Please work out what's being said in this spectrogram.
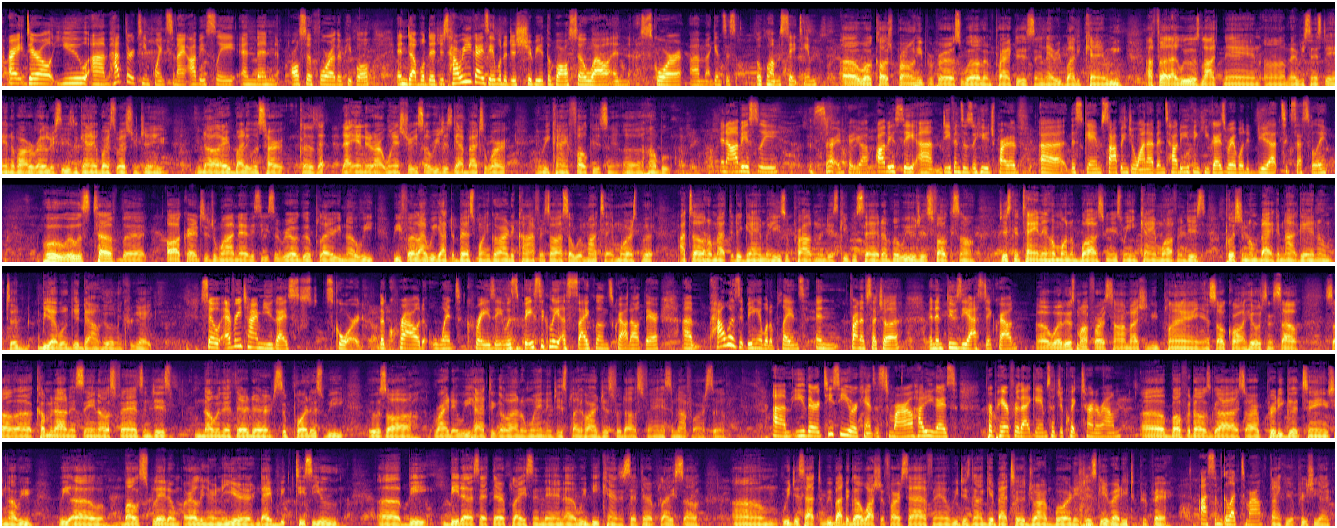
All right, Darrell, you um, had 13 points tonight, obviously, and then also four other people in double digits. How were you guys able to distribute the ball so well and score um, against this Oklahoma State team? Uh, well, Coach Prohm, he prepared us well in practice, and everybody came. We, I felt like we was locked in um, ever since the end of our regular season game versus West Virginia. You know, everybody was hurt because that, that ended our win streak, so we just got back to work and we came focused and uh, humbled. And obviously, sorry to cut you off. Obviously, um, defense was a huge part of uh, this game, stopping Jawun Evans. How do you think you guys were able to do that successfully? Ooh, it was tough, but all credit to Jawun Evans. He's a real good player. You know, we, we felt like we got the best point guard in the conference also with Monte Morris, but I told him after the game that he's a problem and just keep his head up. But we were just focused on just containing him on the ball screens when he came off and just pushing him back and not getting him to be able to get downhill and create. So every time you guys scored, the crowd went crazy. It was basically a Cyclones crowd out there. Um, how was it being able to play in, in front of such a an enthusiastic crowd? Uh, well, this is my first time actually playing in so-called Hilton South. So uh, coming out and seeing those fans and just knowing that they're there to support us, we it was all right that we had to go out and win and just play hard just for those fans and not for ourselves um, either TCU or Kansas tomorrow. How do you guys prepare for that game? Such a quick turnaround. Uh, both of those guys are pretty good teams. You know, we we uh, both split them earlier in the year. They TCU uh, beat beat us at their place, and then uh, we beat Kansas at their place. So. Um, we just have to. We about to go watch the first half, and we just gonna get back to the drawing board and just get ready to prepare. Awesome. Good luck tomorrow. Thank you. Appreciate it.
